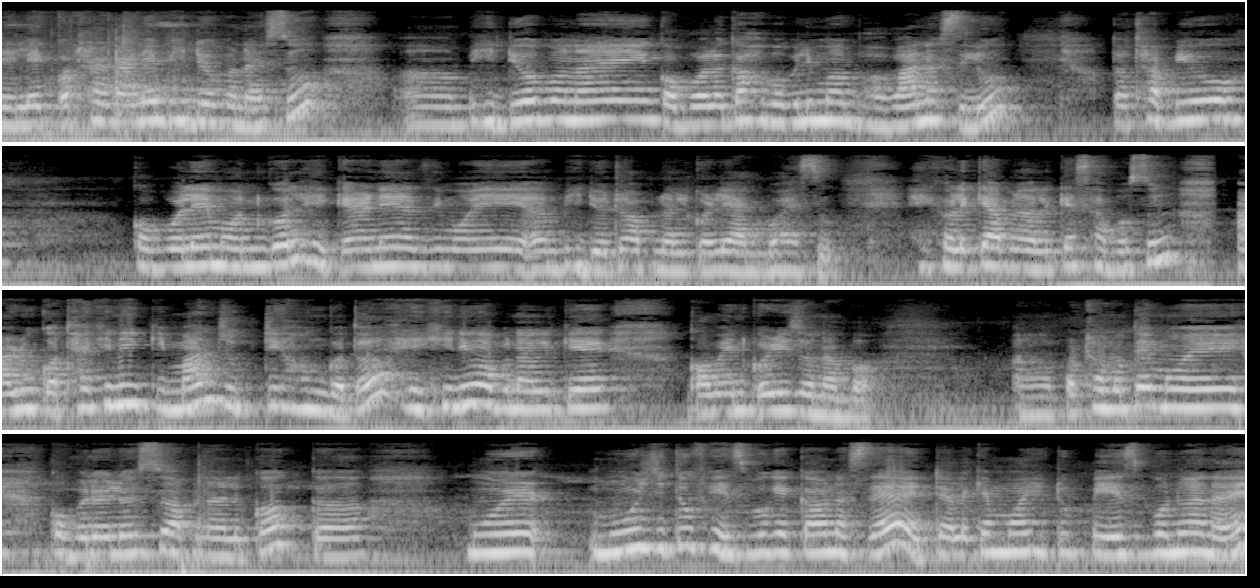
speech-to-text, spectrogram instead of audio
বেলেগ কথাৰ কাৰণে ভিডিঅ' বনাইছোঁ। ভিডিঅ' বনাই ক'ব লগা হ'ব বুলি মই ভবা নাছিলোঁ। তথাপিও ক'বলৈ মন গ'ল সেইকাৰণে আজি মই ভিডিঅ'টো আপোনালোকলৈ আগবঢ়াইছোঁ। শেষলৈকে আপোনালোকে চাবচোন। আৰু কথাখিনি কিমান যুক্তিসংগত সেইখিনিও আপোনালোকে কমেণ্ট কৰি জনাব। প্ৰথমতে মই ক'বলৈ লৈছোঁ আপোনালোকক মোৰ মোৰ যিটো ফেচবুক একাউণ্ট আছে, এতিয়ালৈকে মই সেইটো পেজ বনোৱা নাই।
